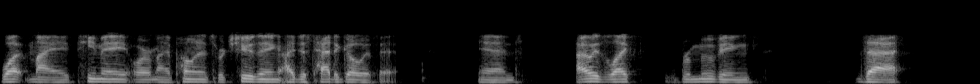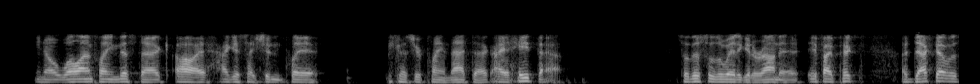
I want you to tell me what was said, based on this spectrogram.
what my teammate or my opponents were choosing, I just had to go with it. And I always like removing that, you know, well I'm playing this deck, oh I, I guess I shouldn't play it because you're playing that deck. I hate that. So this was a way to get around it. If I picked a deck that was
